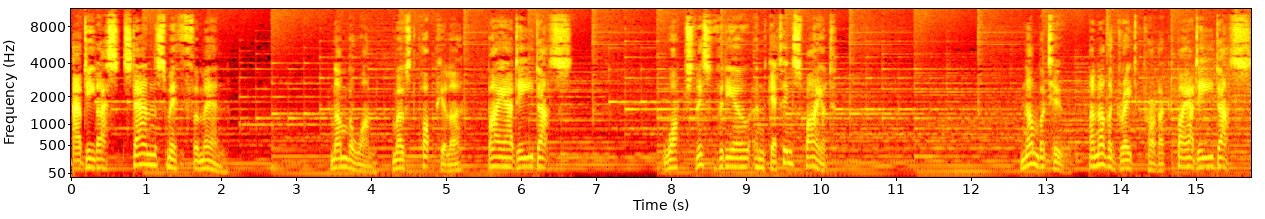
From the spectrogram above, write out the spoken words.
Adidas Stan Smith for men. Number 1 Most popular by Adidas. Watch this video and get inspired. Number 2 Another great product by Adidas.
